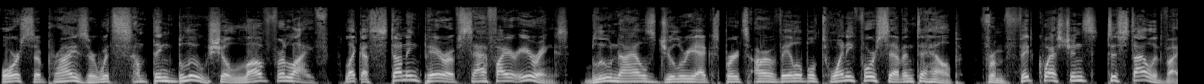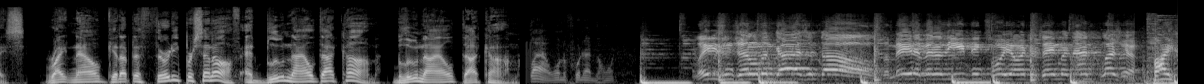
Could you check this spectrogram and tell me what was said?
Or surprise her with something blue she'll love for life, like a stunning pair of sapphire earrings. Blue Nile's jewelry experts are available 24 7 to help, from fit questions to style advice. Right now, get up to 30% off at BlueNile.com. BlueNile.com. Wow, wonderful number one. Ladies and gentlemen, guys and dolls, the main event of the evening for your entertainment and pleasure. Mike,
